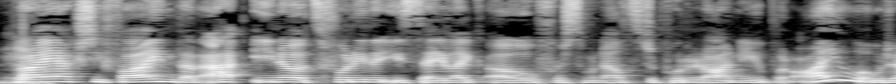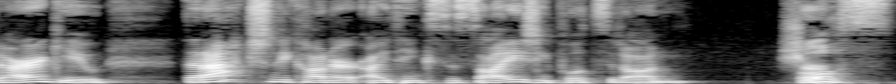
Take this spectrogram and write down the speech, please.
Yeah. But I actually find that, uh, you know, it's funny that you say, like, oh, for someone else to put it on you. But I would argue that actually, Connor, I think society puts it on sure. us.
